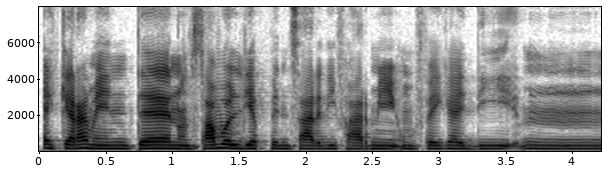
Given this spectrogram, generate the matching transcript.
E chiaramente non stavo lì a pensare di farmi un fake ID. Mm,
